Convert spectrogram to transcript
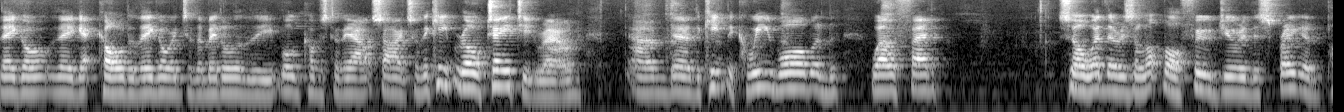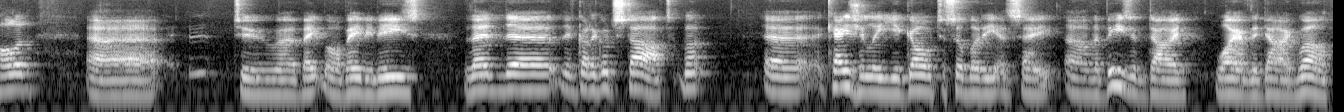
they, they go, they get cold, and they go into the middle, and the one comes to the outside. So they keep rotating round, and uh, they keep the queen warm and well fed. So when there is a lot more food during the spring and pollen uh, to uh, make more baby bees, then uh, they've got a good start. But uh, occasionally you go to somebody and say, oh, the bees have died, why have they died? Well,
